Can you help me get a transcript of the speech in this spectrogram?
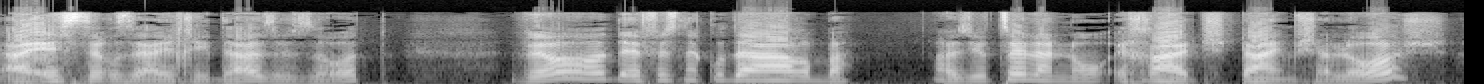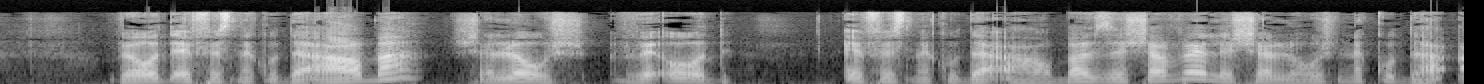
ה-10 זה היחידה, זה זאת. ועוד 0.4. אז יוצא לנו 1, 2, 3, ועוד 0.4, 3 ועוד 0.4, זה שווה ל-3.4.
